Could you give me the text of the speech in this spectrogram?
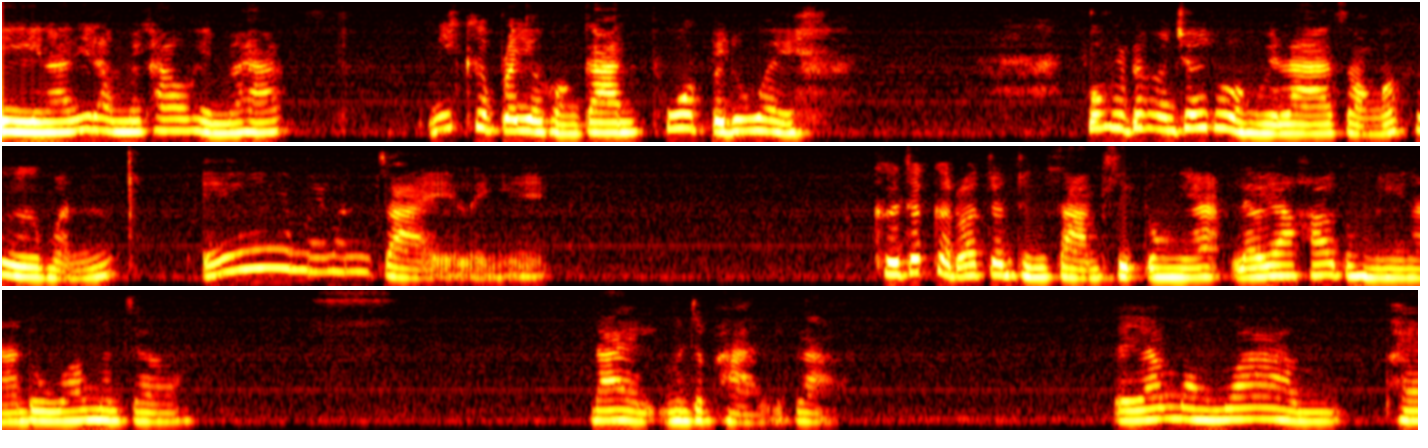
ดีนะที่เราไม่เข้าเห็นไหมคะนี่คือประโยชน์ของการพูดไปด้วย พูดไปด้วยมันช่วยถ่วงเวลาสองก็คือเหมือน เอ๊ะไม่มั่นใจอะไรเงี้ยคือถ้าเกิดว่าจนถึงสามสิบตรงเนี้ย แล้วย่าเข้าตรงนี้นะ ดูว่ามันจะ ได้มันจะผ่านหรือเปล่า แต่ย่ามองว่าแพ้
